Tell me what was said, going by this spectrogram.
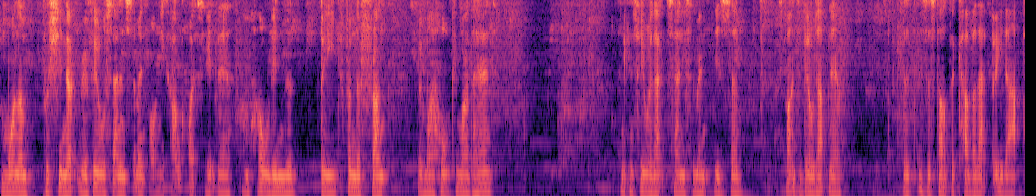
And while I'm pushing that reveal sand and cement on, you can't quite see it there, I'm holding the bead from the front with my hawk in my other hand. You can see where that sand and cement is um, starting to build up now. So as I start to cover that bead up.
